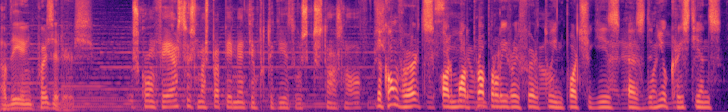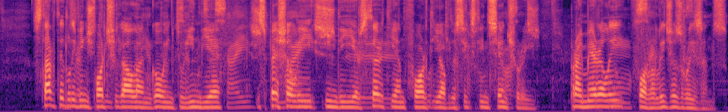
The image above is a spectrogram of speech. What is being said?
of the inquisitors. The converts, or more properly referred to in Portuguese as the new Christians, started leaving Portugal and going to India, especially in the years 30 and 40 of the 16th century, primarily for religious reasons.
